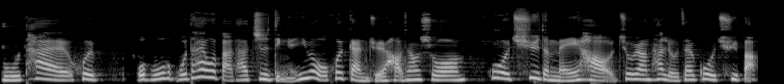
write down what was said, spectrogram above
不太会，我不不太会把它置顶，因为我会感觉好像说过去的美好就让它留在过去吧。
